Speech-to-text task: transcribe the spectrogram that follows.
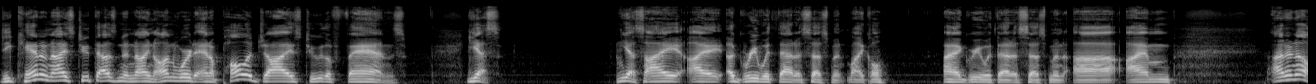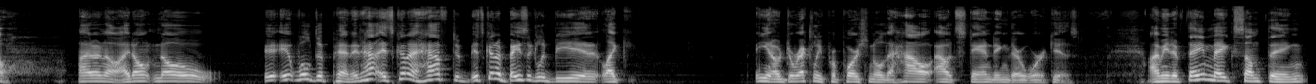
decanonize 2009 onward, and apologize to the fans. Yes. Yes, I, I agree with that assessment, Michael. I agree with that assessment. Uh, I'm, I don't know. I don't know. I don't know it, it will depend. It ha- it's going to have to. It's going to basically be uh, like, you know, directly proportional to how outstanding their work is. I mean, if they make something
